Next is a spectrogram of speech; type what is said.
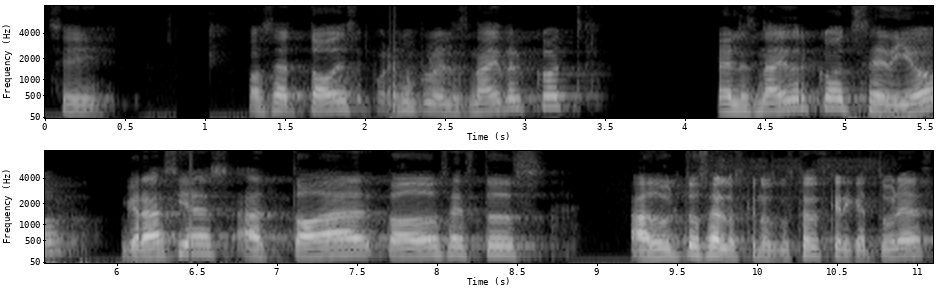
Sí. O sea, todo ese, por ejemplo, el Snyder Cut, el Snyder Cut se dio gracias a toda, todos estos adultos a los que nos gustan las caricaturas,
